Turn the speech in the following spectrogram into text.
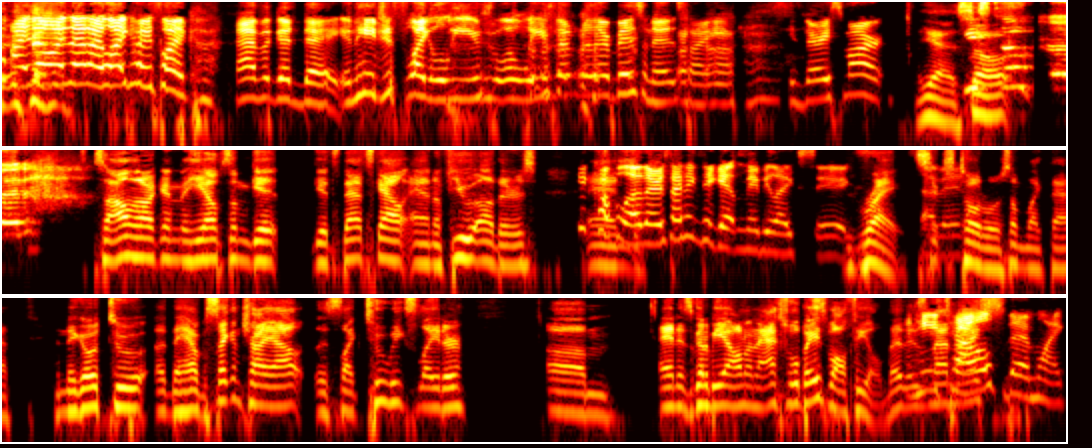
I know, and then I like how he's like, "Have a good day," and he just like leaves leaves them to their business. I mean, he's very smart. yeah. He's So so good. so Alan Arkin he helps them get gets that scout and a few others. A couple And- others, I think they get maybe like six. Right, six total or something like that. And they go to uh, they have a second tryout. It's like two weeks later, um, and it's going to be on an actual baseball field. That And he that tells nice? them like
